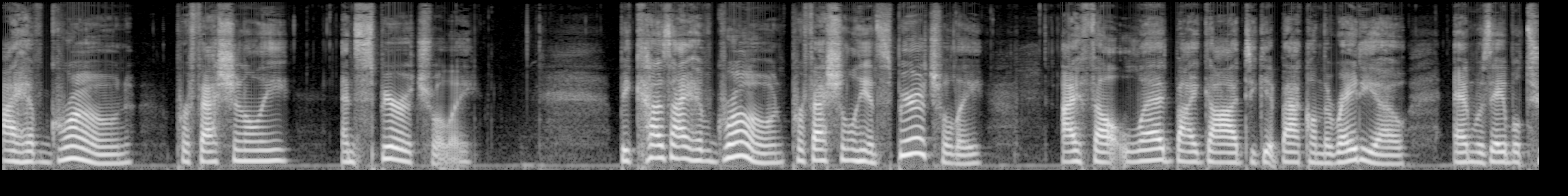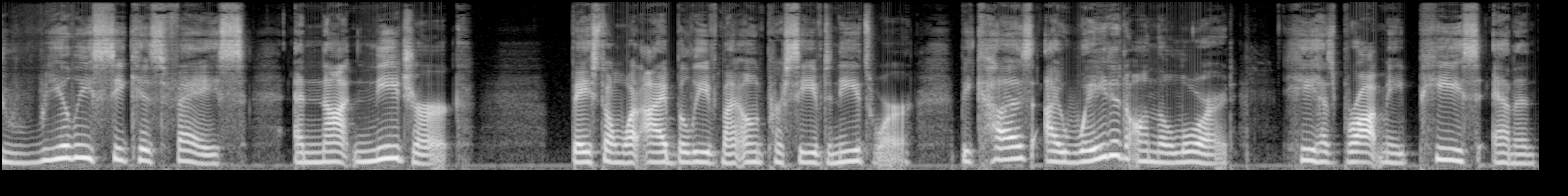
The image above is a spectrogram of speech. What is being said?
I have grown professionally and spiritually. Because I have grown professionally and spiritually, I felt led by God to get back on the radio and was able to really seek his face and not knee jerk based on what I believed my own perceived needs were. Because I waited on the Lord, he has brought me peace and an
